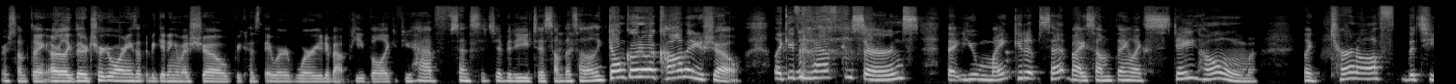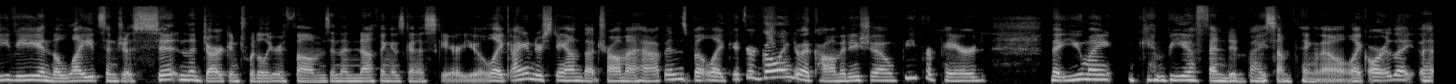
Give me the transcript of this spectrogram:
or something or like there are trigger warnings at the beginning of a show because they were worried about people. Like if you have sensitivity to something something like don't go to a comedy show. Like if you have concerns that you might get upset by something like stay home. Like turn off the TV and the lights and just sit in the dark and twiddle your thumbs and then nothing is going to scare you. Like I understand that trauma happens, but like if you're going to a comedy show, be prepared that you might be offended by something though like or that uh,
